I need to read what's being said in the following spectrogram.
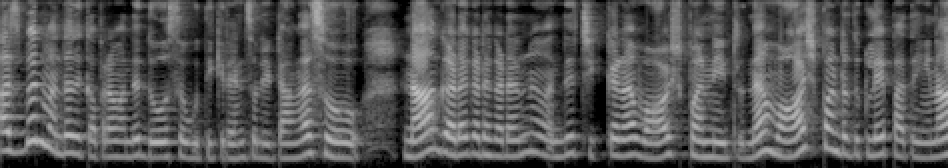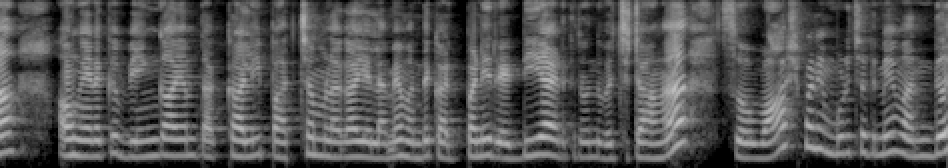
ஹஸ்பண்ட் வந்து அதுக்கப்புறம் வந்து தோசை ஊற்றிக்கிறேன்னு சொல்லிட்டாங்க. ஸோ நான் கட கட கடன்னு வந்து சிக்கனை வாஷ் பண்ணிகிட்டு இருந்தேன் வாஷ் பண்ணுறதுக்குள்ளே பார்த்தீங்கன்னா அவங்க எனக்கு வெங்காயம் தக்காளி பச்சை மிளகாய் எல்லாமே வந்து கட் பண்ணி ரெடியாக எடுத்துகிட்டு வந்து வச்சுட்டாங்க. ஸோ வாஷ் பண்ணி முடித்ததுமே வந்து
